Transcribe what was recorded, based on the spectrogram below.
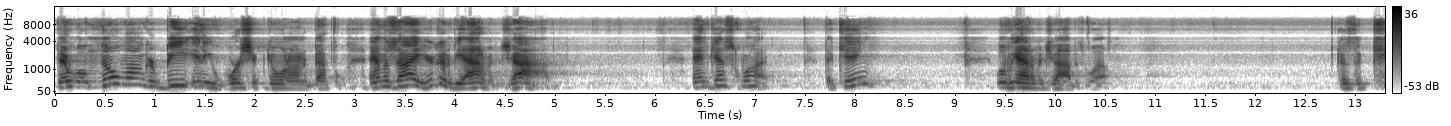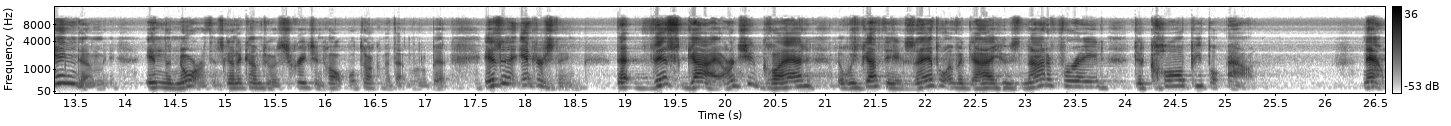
there will no longer be any worship going on in Bethel. Amaziah, you're going to be out of a job. And guess what? The king will be out of a job as well. Because the kingdom in the north is going to come to a screeching halt. We'll talk about that in a little bit. Isn't it interesting that this guy, aren't you glad that we've got the example of a guy who's not afraid to call people out? Now,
